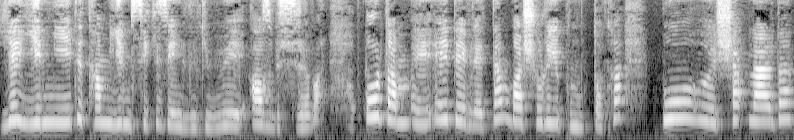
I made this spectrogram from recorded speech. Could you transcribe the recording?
ya 27 tam 28 Eylül gibi bir az bir süre var. Oradan e, E-Devlet'ten başvuru yapın mutlaka. Bu e, şartlarda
